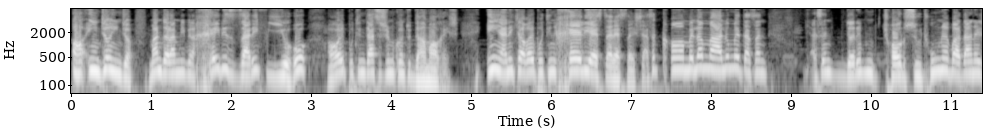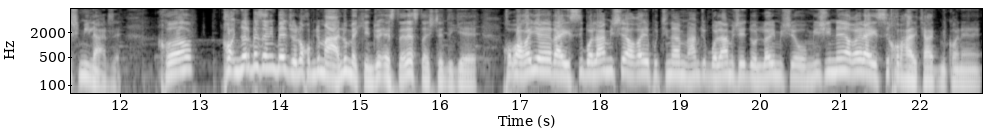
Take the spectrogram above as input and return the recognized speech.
آه اینجا اینجا. من دارم می‌بینم خیلی ظریف یهو آقای پوتین دستشو می‌کنه تو دماغش. این یعنی که آقای پوتین خیلی استرس داشته. اصلا کاملا معلومه اصلا اصلا داره چهار ستون بدنش میلرزه. خب؟ خب اینا رو بزنیم به جلو. خب اینجا معلومه که اینجا استرس داشته دیگه. خب آقای رئیسی بلند میشه آقای پوتین هم همجور بلند میشه دلایی میشه و میشینه. آقای رئیسی خب حرکت می‌کنه.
